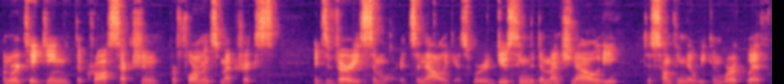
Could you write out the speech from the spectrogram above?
when we're taking the cross section performance metrics, it's very similar. It's analogous. We're reducing the dimensionality to something that we can work with.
